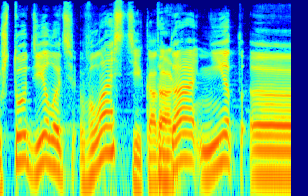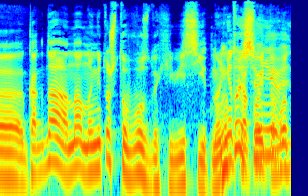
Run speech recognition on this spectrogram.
что делать власти, когда нет, э, когда она, ну не то что в воздухе висит, но Ну, нет какой-то у неё- вот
